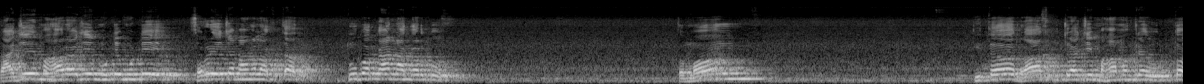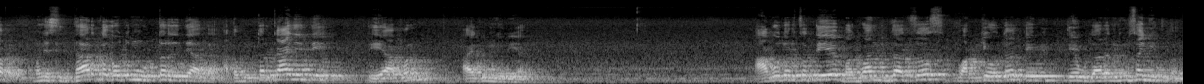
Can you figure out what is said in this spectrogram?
राजे महाराजे मोठे मोठे सगळे याच्या मागं लागतात. तू बा का नाकारतोस. तर मग तिथं राजपुत्राचे महामंत्र्याचं उत्तर म्हणजे सिद्धार्थ गौतम उत्तर देते आता. आता उत्तर काय देते? ते आपण ऐकून घेऊया. अगोदरचं ते भगवान बुद्धाचंच वाक्य होतं ते मी ते उदाहरण देऊन सांगितलं.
